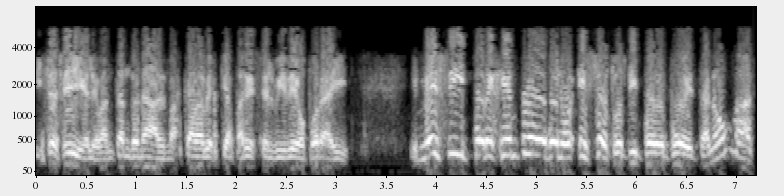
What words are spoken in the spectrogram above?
Y se sigue levantando en almas cada vez que aparece el video por ahí. Y Messi, por ejemplo, bueno, es otro tipo de poeta, ¿no? Más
